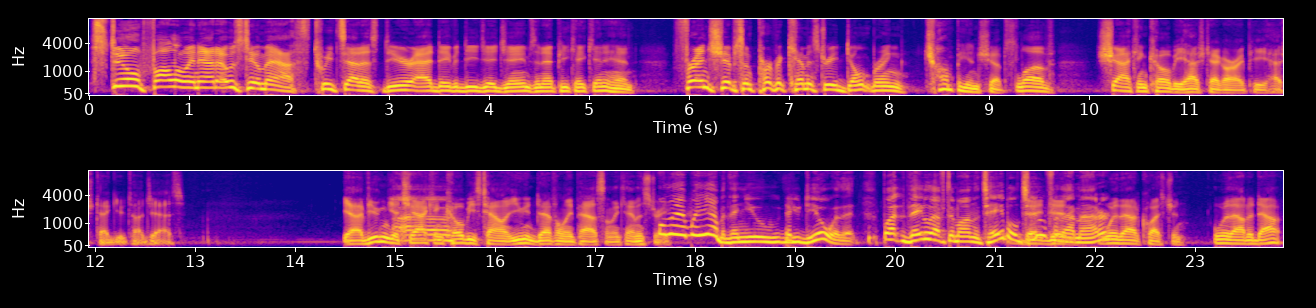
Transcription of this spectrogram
Still following at Osteomath. Tweets at us, dear at David DJ James and at PK Kinahan. Friendships and perfect chemistry don't bring championships. Love Shaq and Kobe. Hashtag RIP. Hashtag Utah Jazz. Yeah, if you can get Shaq Uh, and Kobe's talent, you can definitely pass on the chemistry. Well, then, well, yeah, but then you you deal with it. But they left him on the table too, for that matter. Without question. Without a doubt.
